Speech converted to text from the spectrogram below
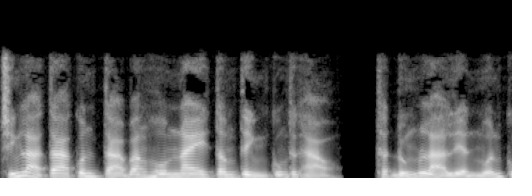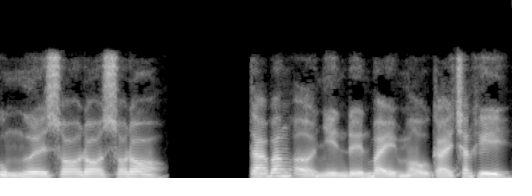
Chính là ta quân tà băng hôm nay tâm tình cũng thực hảo, thật đúng là liền muốn cùng ngươi so đo so đo. Tà băng ở nhìn đến bảy màu cái chắc khi,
